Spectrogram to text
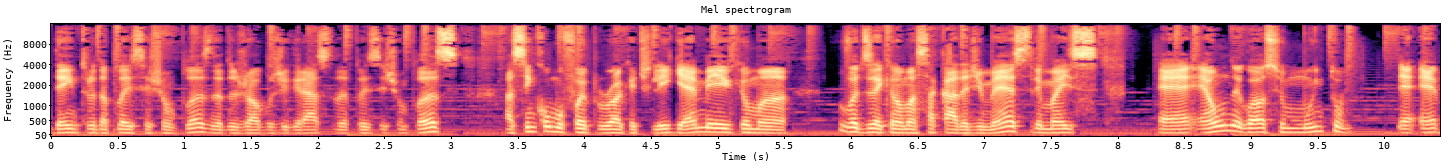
dentro da PlayStation Plus, né, dos jogos de graça da PlayStation Plus, assim como foi pro Rocket League, é meio que uma. Não vou dizer que é uma sacada de mestre, mas é, é um negócio muito. É, é,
